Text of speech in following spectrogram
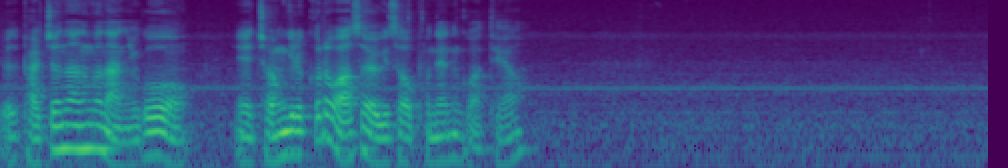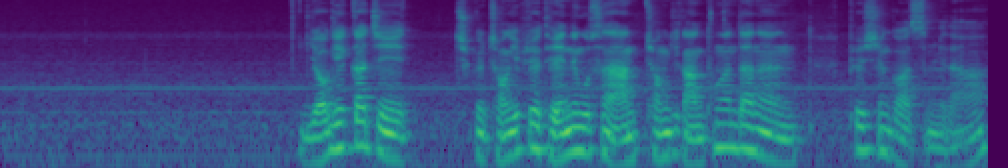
여기서 발전하는 건 아니고 예, 전기를 끌어와서 여기서 보내는 것 같아요 여기까지 지금 전기 표시가 되어 있는 곳은 안, 전기가 안 통한다는 표시인 것 같습니다.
